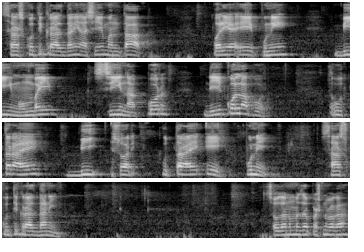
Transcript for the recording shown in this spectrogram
सांस्कृतिक राजधानी असे म्हणतात? पर्याय A Pune B Mumbai C Nagpur D Kolhapur. तर उत्तर आहे बी सॉरी उत्तर आहे ए पुणे. सांस्कृतिक राजधानी. चौदा नंबरचा प्रश्न बघा.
